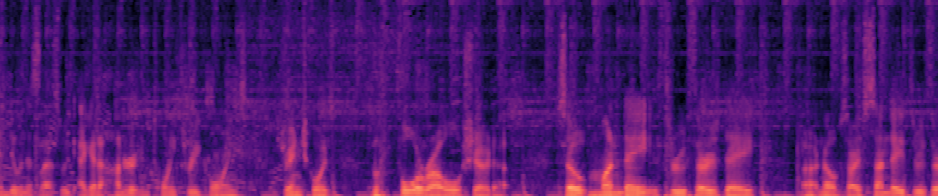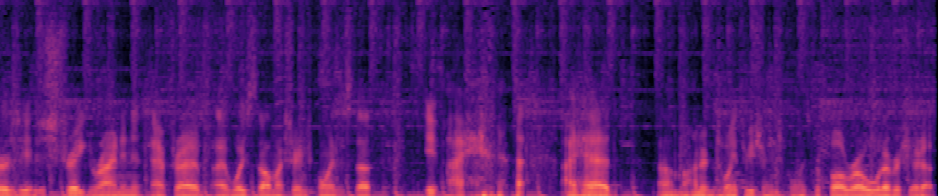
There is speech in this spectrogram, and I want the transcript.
in doing this last week, I got 123 coins, strange coins, before Raoul showed up. So Monday through Thursday, uh, no, I'm sorry, Sunday through Thursday, was straight grinding it after I, I wasted all my strange coins and stuff. It, I, I had um, 123 strange coins before Raoul ever showed up.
